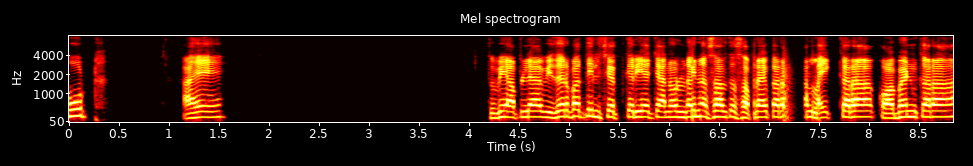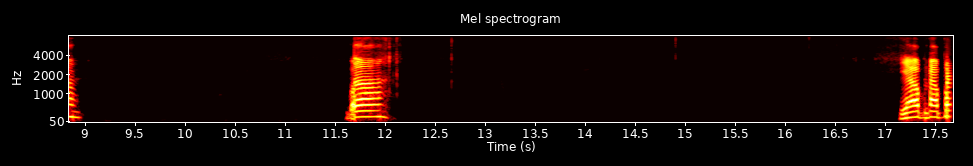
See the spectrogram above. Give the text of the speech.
फूट आहे. तुम्ही आपल्या विदर्भातील शेतकरी या चॅनल नवीन असाल तर सबस्क्राईब करा लाईक करा कॉमेंट करा. बघा. या आपण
